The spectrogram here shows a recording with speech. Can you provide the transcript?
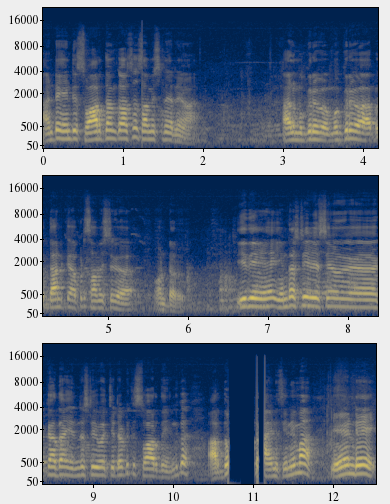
అంటే ఏంటి స్వార్థం కోసం సమిష్టి వాళ్ళు ముగ్గురు ముగ్గురు దానికి అప్పుడు సమిష్టిగా ఉంటారు. ఇది ఇండస్ట్రీ విషయం కదా ఇండస్ట్రీ వచ్చేటప్పటికి స్వార్థం. ఎందుకు? అర్థం ఆయన సినిమా ఏంటి?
